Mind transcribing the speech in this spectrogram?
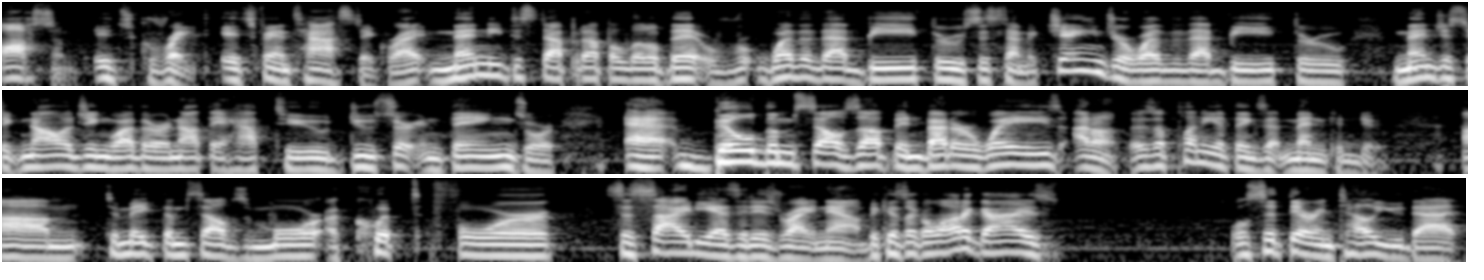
awesome. It's great. It's fantastic, right? Men need to step it up a little bit, whether that be through systemic change or whether that be through men just acknowledging whether or not they have to do certain things or uh, build themselves up in better ways. I don't know. There's a plenty of things that men can do um, to make themselves more equipped for society as it is right now. Because like a lot of guys will sit there and tell you that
